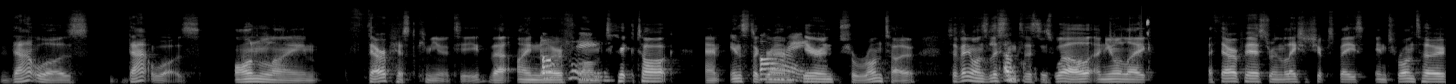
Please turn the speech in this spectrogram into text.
That was that was online therapist community that I know okay. from TikTok and Instagram right. here in Toronto. So if anyone's listening Okay. to this as well, and you're like a therapist or in the relationship space in Toronto,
